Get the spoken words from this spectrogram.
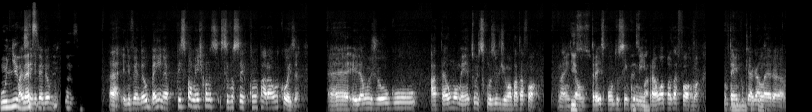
um universo. Mas ele vendeu, é, ele vendeu bem, né? Principalmente quando se você comparar uma coisa. É, ele é um jogo até o momento exclusivo de uma plataforma. Né? Então, 3.5 mil para uma plataforma. Um é tempo que a galera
